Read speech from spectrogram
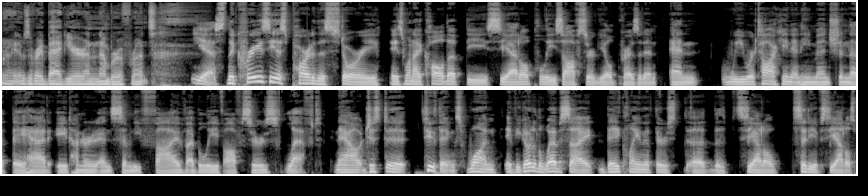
Right. It was a very bad year on a number of fronts. yes. The craziest part of this story is when I called up the Seattle Police Officer Guild president and we were talking and he mentioned that they had 875, I believe, officers left. Now, just to, two things. One, if you go to the website, they claim that there's uh, the Seattle city of Seattle's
